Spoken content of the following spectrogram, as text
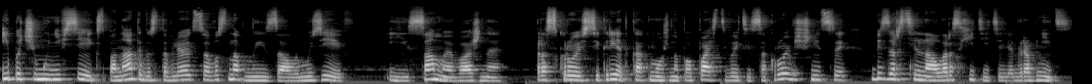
и почему не все экспонаты выставляются в основные залы музеев. И самое важное, раскрою секрет, как можно попасть в эти сокровищницы без арсенала расхитителя гробниц.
